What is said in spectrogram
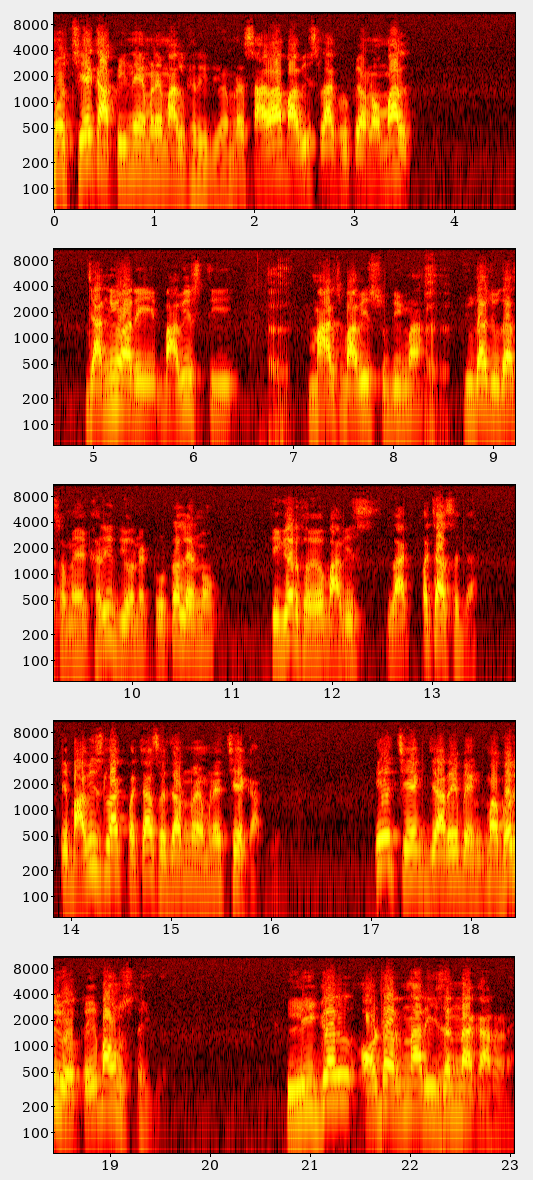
નો ચેક આપીને એમણે માલ ખરીદ્યો. એમણે સાડા બાવીસ લાખ રૂપિયાનો માલ જાન્યુઆરી બાવીસથી માર્ચ બાવીસ સુધીમાં જુદા જુદા સમયે ખરીદ્યો અને ટોટલ એનો ફિગર થયો બાવીસ લાખ પચાસ હજાર. એ બાવીસ લાખ પચાસ હજારનો એમણે ચેક આપ્યો. એ ચેક જ્યારે બેંકમાં ભર્યો તો એ બાઉન્સ થઈ ગયો. લીગલ ઓર્ડરના રીઝનના કારણે.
